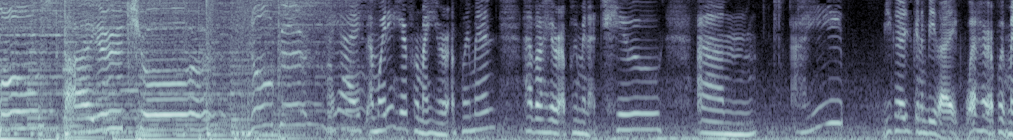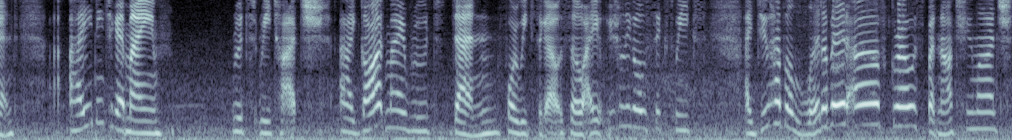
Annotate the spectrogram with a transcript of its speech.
most tired chore. Hi guys, I'm waiting here for my hair appointment. I have a hair appointment at two. Um, I, you guys gonna be like, what hair appointment? I need to get my roots retouch. I got my roots done four weeks ago. So I usually go six weeks. I do have a little bit of growth, but not too much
